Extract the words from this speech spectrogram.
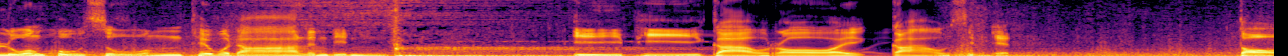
หลวงปู่สวงเทวดาเล่นดิน EP 991 ตอ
